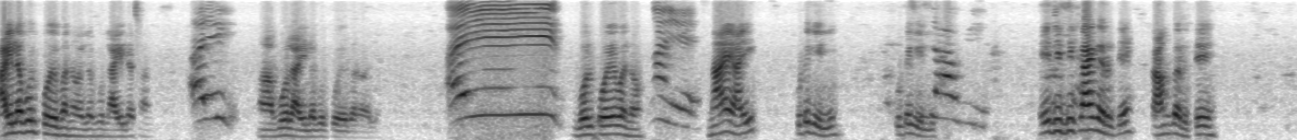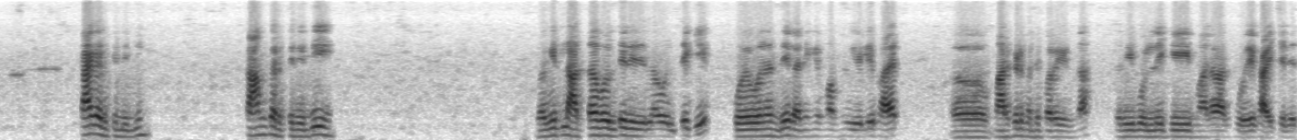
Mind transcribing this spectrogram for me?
आईला बोल पोहे बनवायला बोल आईला सांग. हा बोल आईला बोल पोहे बनवायला. बोल पोहे बनव. नाही आई कुठे गेली? कुठे गेली? हे दीदी काय करते? काम करते. काय करते दीदी? काम करते दीदी. बघितलं आता बोलते दीदीला बोलते की पोहे बनवून दे कारण की मम्मी गेली बाहेर मार्केटमध्ये परत एकदा. तरी बोलले की मला पोहे खायचे देत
